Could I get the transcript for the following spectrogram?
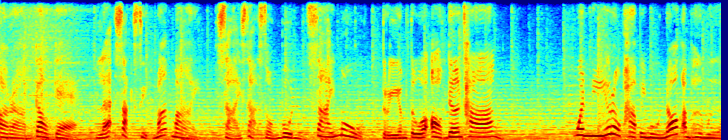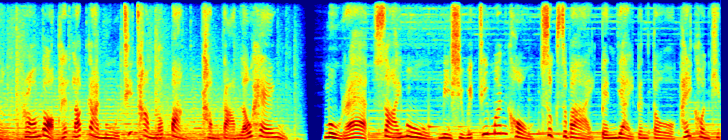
อารามเก่าแก่ และศักดิ์สิทธิ์มากมาย สายสะสมบุญ สายหมู่ เตรียมตัวออกเดินทาง วันนี้เราพาไปหมู่นอกอำเภอเมือง พร้อมบอกเคล็ดลับการหมู่ที่ทำแล้วปังทำตามแล้วเฮง หมู่แรก สายหมู่ มีชีวิตที่มั่นคง สุขสบาย เป็นใหญ่เป็นโต ให้คนคิด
